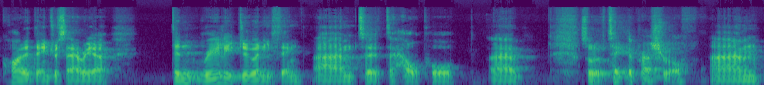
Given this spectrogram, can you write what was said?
quite a dangerous area. Didn't really do anything um, to to help or uh, sort of take the pressure off. Um,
